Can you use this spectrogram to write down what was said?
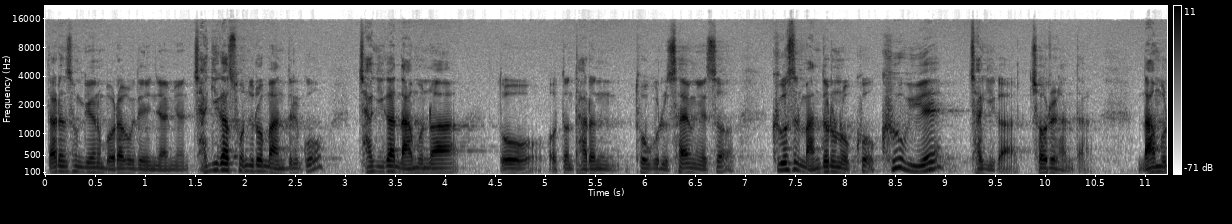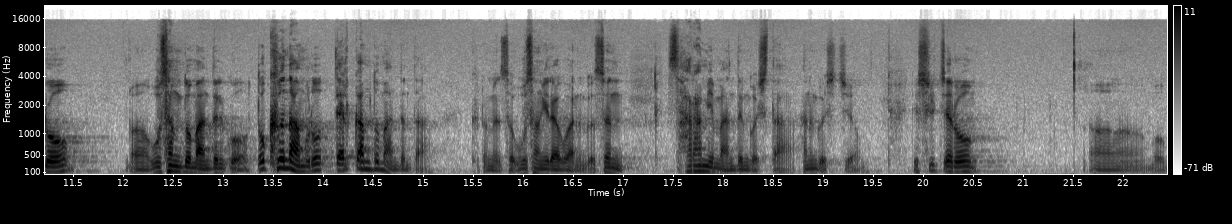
다른 성경에는 뭐라고 되어 있냐면 자기가 손으로 만들고 자기가 나무나 또 어떤 다른 도구를 사용해서 그것을 만들어 놓고 그 위에 자기가 절을 한다. 나무로 어, 우상도 만들고 또 그 나무로 땔감도 만든다. 그러면서 우상이라고 하는 것은 사람이 만든 것이다 하는 것이죠. 실제로 어, 뭐,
